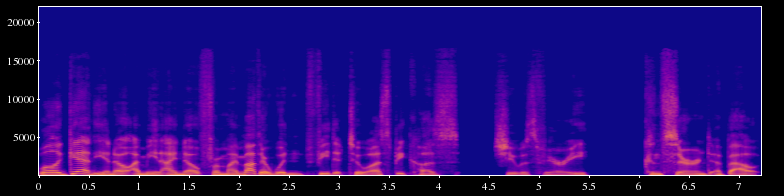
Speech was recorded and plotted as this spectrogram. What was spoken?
well, again, you know, I mean, I know from my mother wouldn't feed it to us because she was very concerned about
